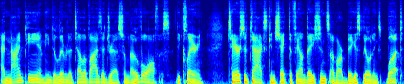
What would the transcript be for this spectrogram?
At 9 p.m., he delivered a televised address from the Oval Office declaring terrorist attacks can shake the foundations of our biggest buildings, but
